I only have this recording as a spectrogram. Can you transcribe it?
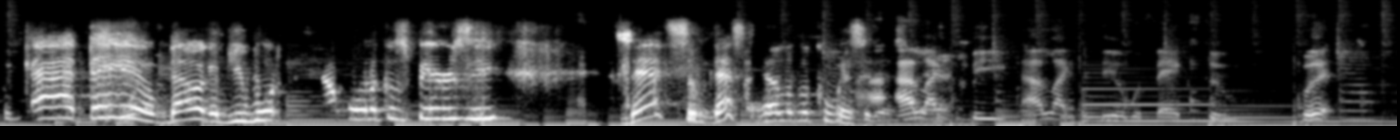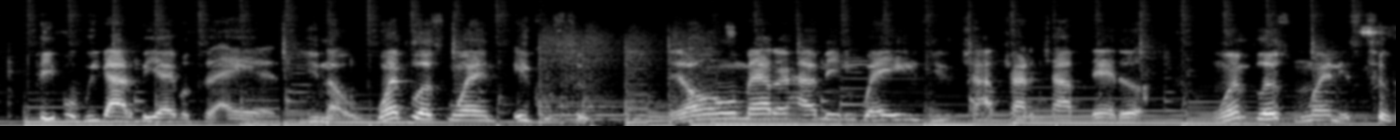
but goddamn dog, if you want I want a conspiracy, that's some that's a hell of a coincidence. I, I like to be I like to deal with facts too, but people we got to be able to add. You know, one plus one equals two. It don't matter how many ways you chop try to chop that up. One plus one is two.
